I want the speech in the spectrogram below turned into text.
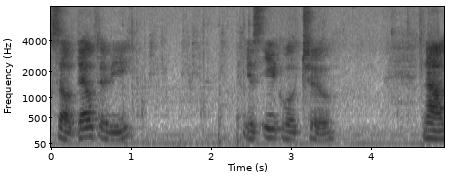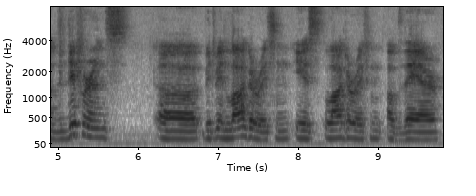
So delta V is equal to, now the difference uh, between logarithm is logarithm of their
